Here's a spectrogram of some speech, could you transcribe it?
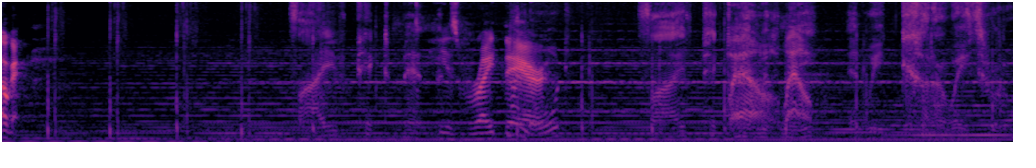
okay, Five picked men. he is right there. My lord. Five picked Well, men with well. and we cut our way through.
